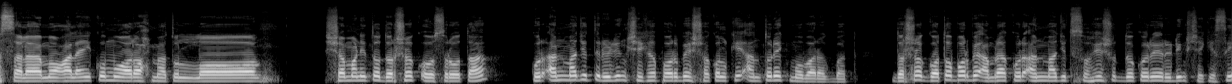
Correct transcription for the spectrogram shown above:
আসসালামু আলাইকুম ওরহমাতুল্লাহ সম্মানিত দর্শক ও শ্রোতা, কোরআন মাজিদ রিডিং শেখা পর্বে সকলকে আন্তরিক মোবারকবাদ। দর্শক, গত পর্বে আমরা কোরআন মাজিদ সহি শুদ্ধ করে রিডিং শিখেছি,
